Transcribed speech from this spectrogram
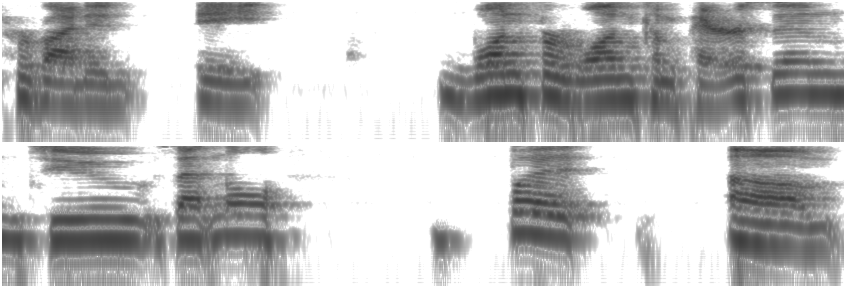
provided a one for one comparison to Sentinel, but um,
